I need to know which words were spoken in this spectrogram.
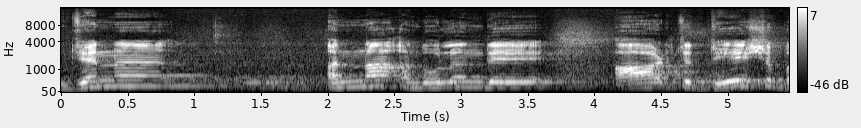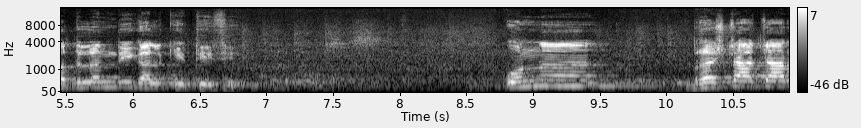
ਜਿਨ ਅੰਨਾ ਅੰਦੋਲਨ ਦੇ ਆੜ ਚ ਦੇਸ਼ ਬਦਲਣ ਦੀ ਗੱਲ ਕੀਤੀ ਸੀ ਉਨ ਭ੍ਰਿਸ਼ਟਾਚਾਰ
